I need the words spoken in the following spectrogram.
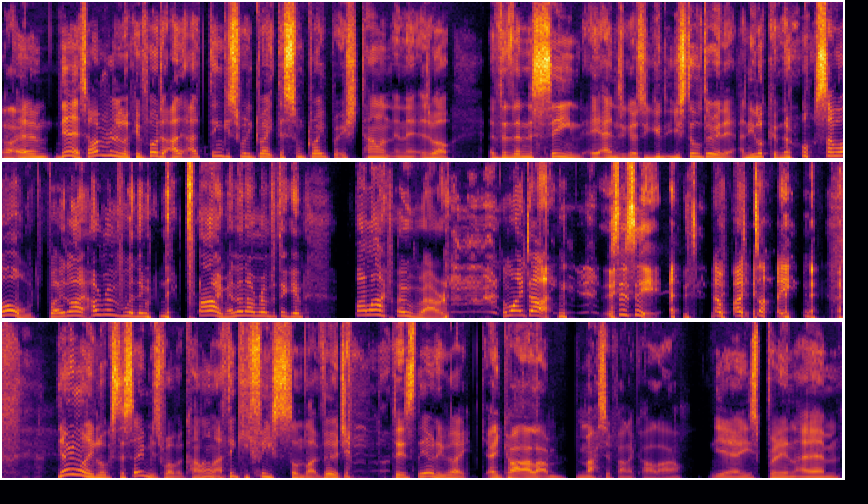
Like, Um, yeah, so I'm really looking forward to it. I, I think it's really great. There's some great British talent in it as well. And then the scene, it ends, it goes, you, you're still doing it. And you look at them, they're all so old. But like, I remember when they were in their prime. And then I remember thinking, my life over, Aaron. Am I dying? Is this it? Am I dying? The only one who looks the same is Robert Carlyle. I think he feasts on like Virgin. But it's the only way. and Carlyle, I'm a massive fan of Carlyle. Yeah, he's brilliant. Um,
